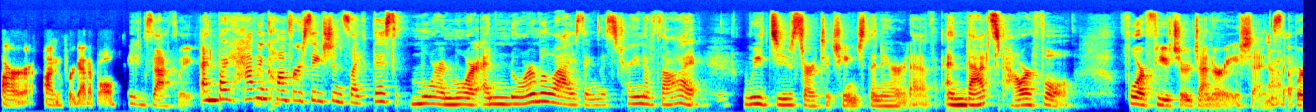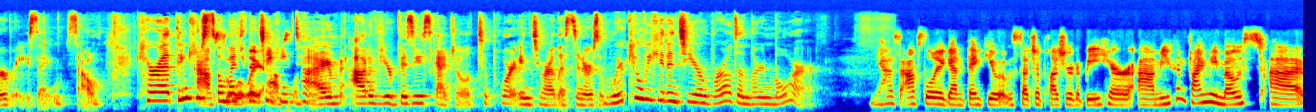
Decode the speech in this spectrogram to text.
are unforgettable. Exactly. And by having conversations like this more and more and normalizing this train of thought, mm-hmm. we do start to change the narrative. And that's powerful for future generations yeah. that we're raising. So, Carah, thank you absolutely, so much for taking absolutely. time out of your busy schedule to pour into our listeners. Where can we get into your world and learn more? Yes, absolutely. Again, thank you. It was such a pleasure to be here. Um, you can find me most uh,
